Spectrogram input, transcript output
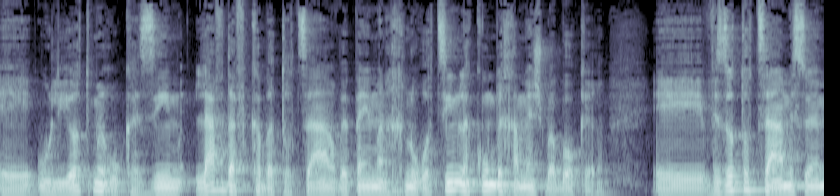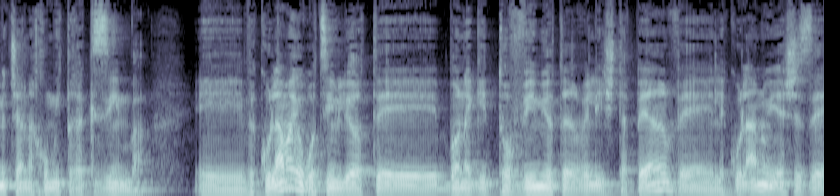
אה, הוא להיות מרוכזים לאו דווקא בתוצאה, הרבה פעמים אנחנו רוצים לקום בחמש בבוקר, אה, וזו תוצאה מסוימת שאנחנו מתרכזים בה. אה, וכולם היו רוצים להיות, אה, בוא נגיד, טובים יותר ולהשתפר, ולכולנו יש איזה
